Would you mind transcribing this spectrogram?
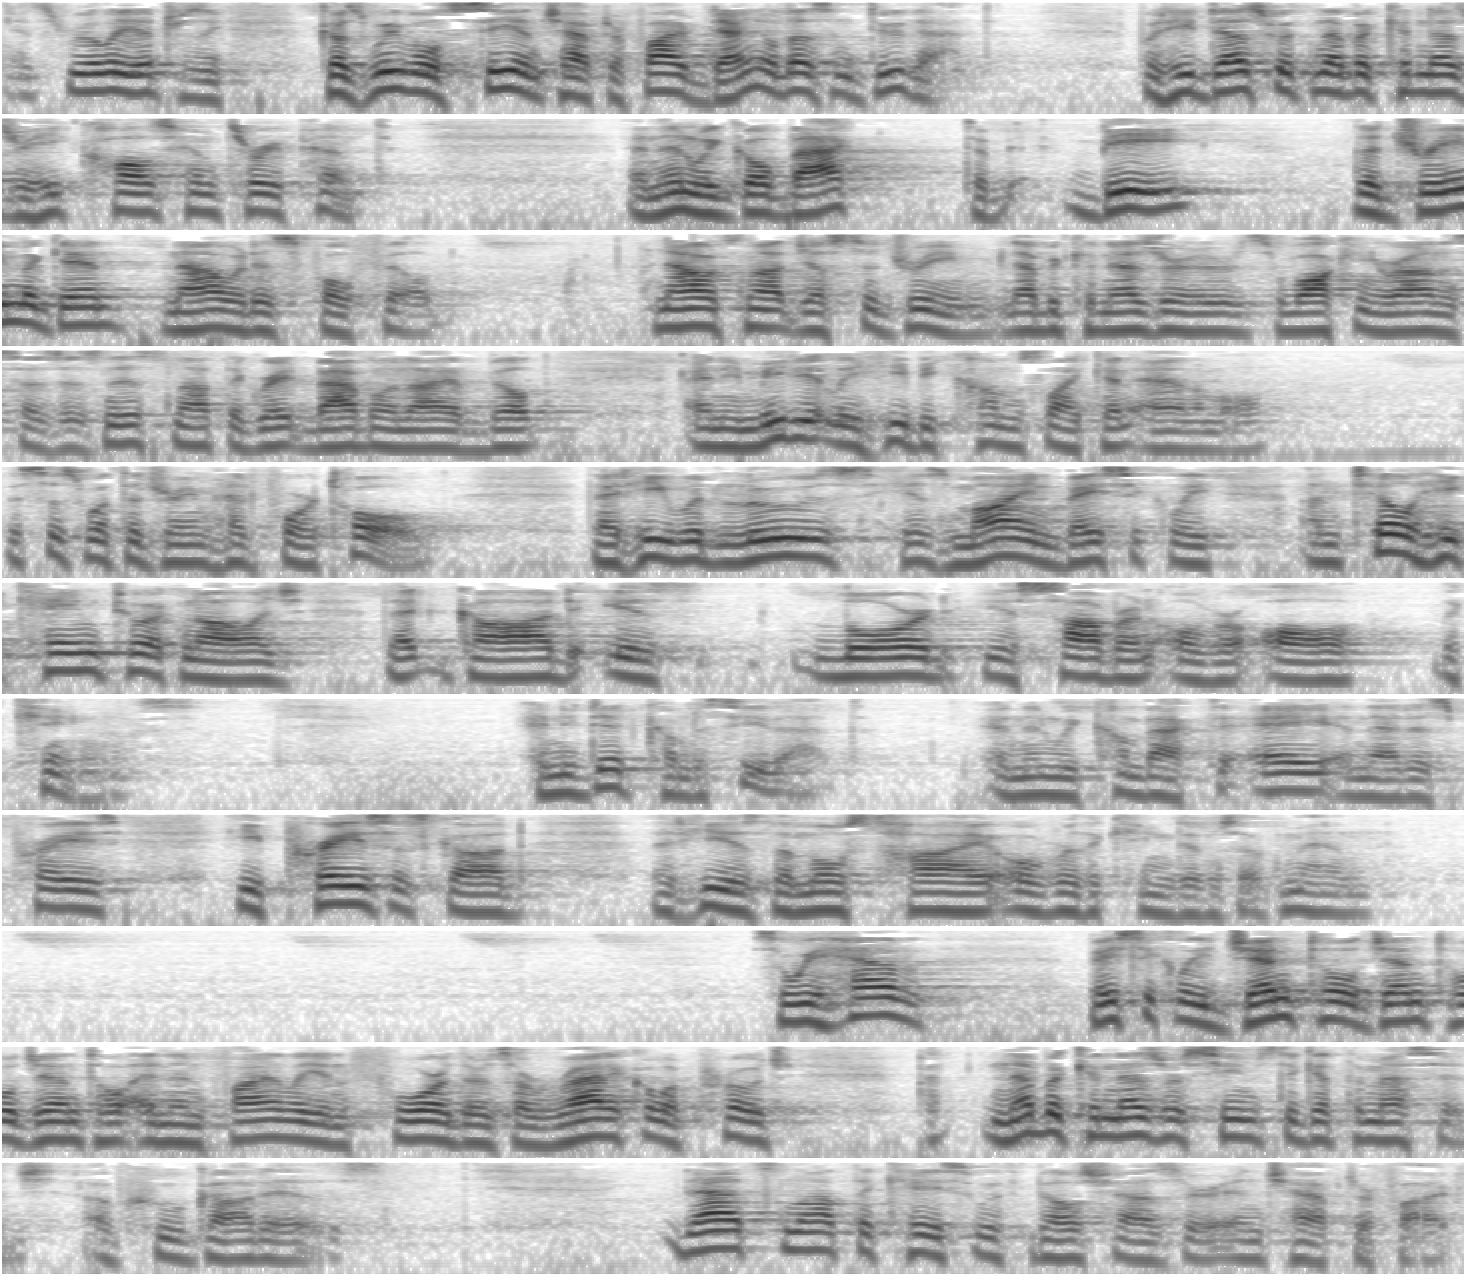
It's really interesting because we will see in chapter 5, Daniel doesn't do that. But he does with Nebuchadnezzar. He calls him to repent. And then we go back to B, the dream again, now it is fulfilled. Now it's not just a dream. Nebuchadnezzar is walking around and says, Is this not the great Babylon I have built? And immediately he becomes like an animal. This is what the dream had foretold that he would lose his mind basically until he came to acknowledge that God is Lord, He is sovereign over all the kings. And he did come to see that. And then we come back to A, and that is praise. He praises God that He is the most high over the kingdoms of men. So we have basically gentle, gentle, gentle, and then finally in four, there's a radical approach. But Nebuchadnezzar seems to get the message of who God is. That's not the case with Belshazzar in chapter 5.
